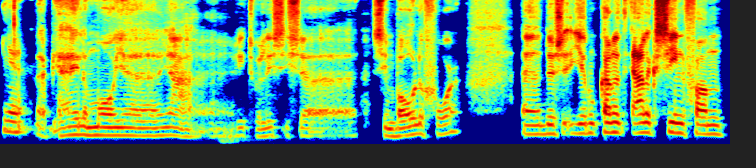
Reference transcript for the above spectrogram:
Ja. Daar heb je hele mooie ja, ritualistische symbolen voor. Uh, dus je kan het eigenlijk zien van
